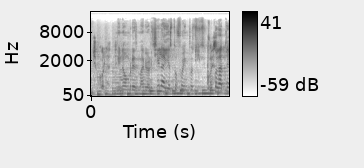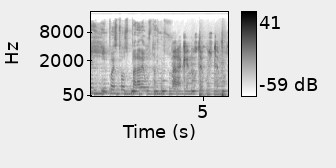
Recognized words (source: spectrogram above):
chocolate. Mi nombre es Mario Archila y esto fue Impuestos, Impuestos. Chocolate, impuestos para degustarnos. Para que nos degustemos.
